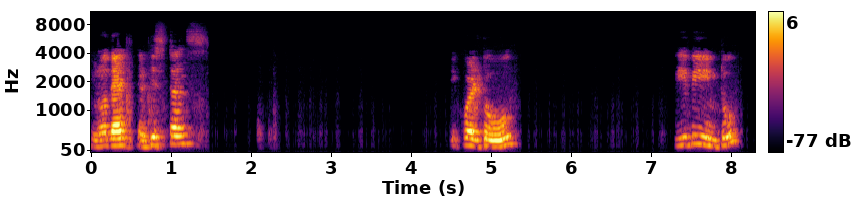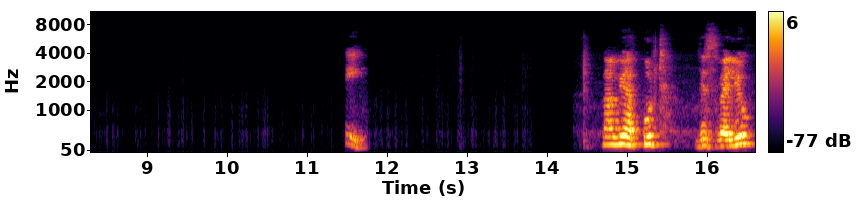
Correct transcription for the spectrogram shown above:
You know that the distance equal to vb into t. Now we have put this value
